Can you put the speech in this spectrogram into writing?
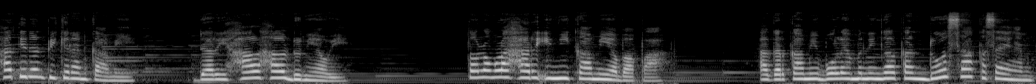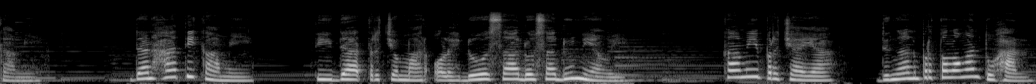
hati dan pikiran kami dari hal-hal duniawi Tolonglah hari ini kami ya Bapa, agar kami boleh meninggalkan dosa kesayangan kami, dan hati kami tidak tercemar oleh dosa-dosa duniawi. Kami percaya dengan pertolongan Tuhan,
